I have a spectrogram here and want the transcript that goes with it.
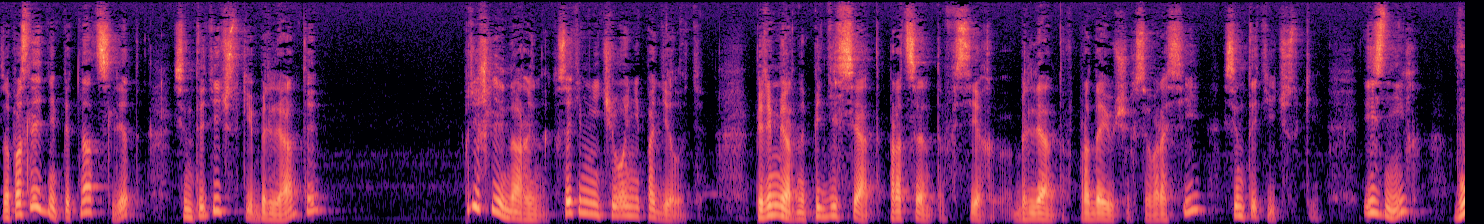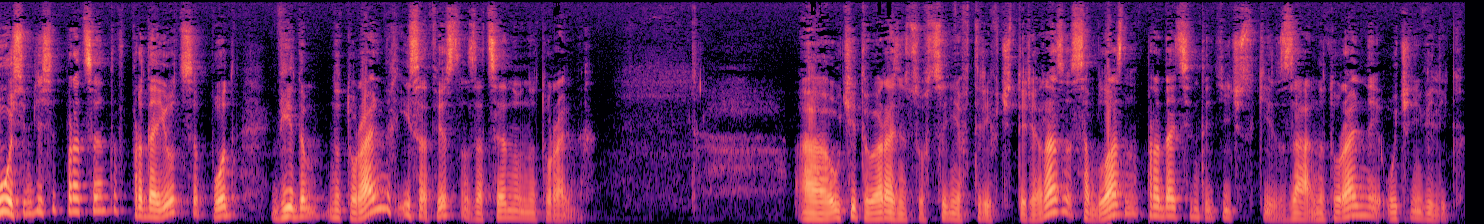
За последние 15 лет синтетические бриллианты пришли на рынок. С этим ничего не поделать. Примерно 50% всех бриллиантов, продающихся в России, синтетические. Из них 80% продается под видом натуральных и, соответственно, за цену натуральных. А, учитывая разницу в цене в 3-4 раза, соблазн продать синтетические за натуральные очень велик.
